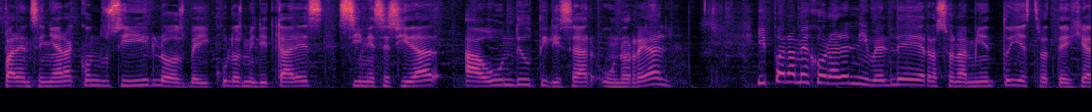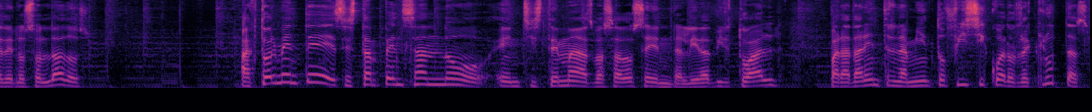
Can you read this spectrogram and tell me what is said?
para enseñar a conducir los vehículos militares sin necesidad aún de utilizar uno real, y para mejorar el nivel de razonamiento y estrategia de los soldados. Actualmente se están pensando en sistemas basados en realidad virtual para dar entrenamiento físico a los reclutas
